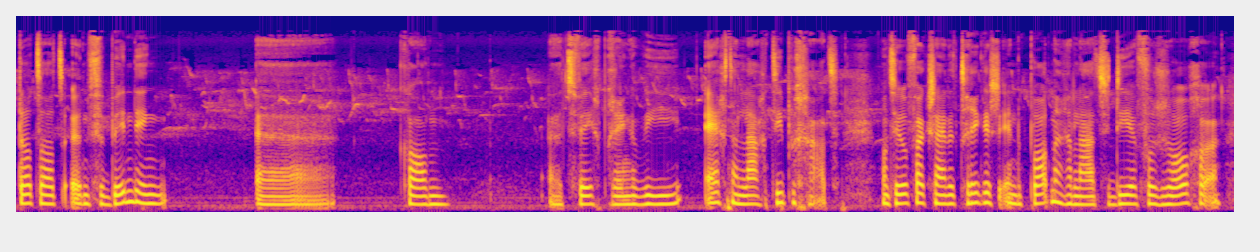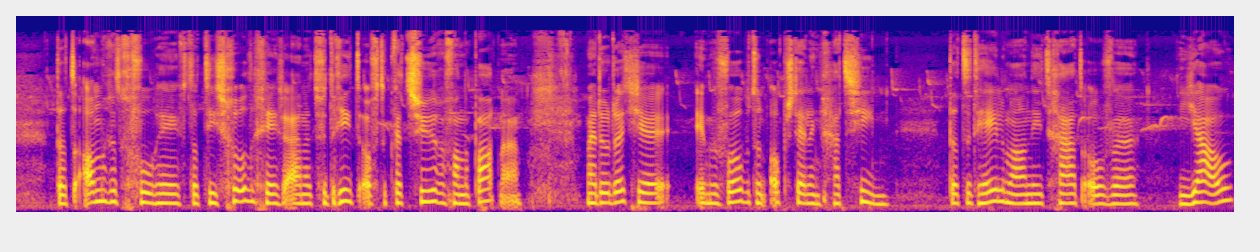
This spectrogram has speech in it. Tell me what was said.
Dat dat een verbinding uh, kan uh, teweegbrengen wie echt een laag dieper gaat. Want heel vaak zijn de triggers in de partnerrelatie die ervoor zorgen dat de ander het gevoel heeft dat hij schuldig is aan het verdriet of de kwetsuren van de partner. Maar doordat je in bijvoorbeeld een opstelling gaat zien dat het helemaal niet gaat over jou,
